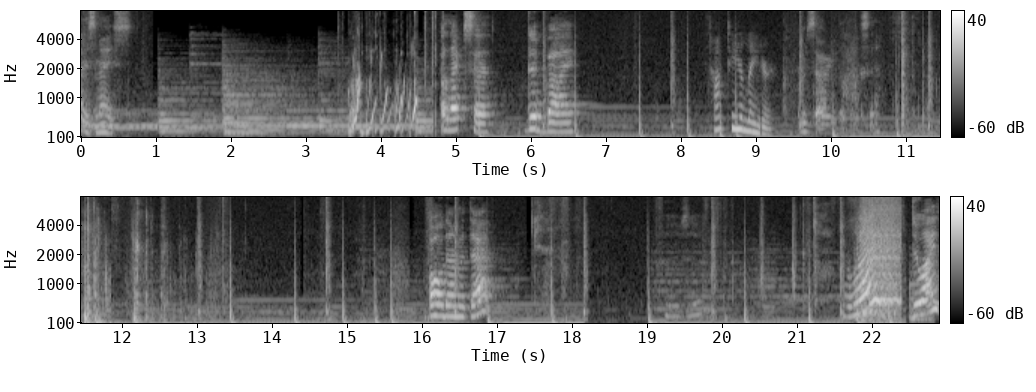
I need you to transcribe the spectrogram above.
That is nice. Alexa, goodbye. Talk to you later. I'm sorry, Alexa. All done with that? What? Do I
